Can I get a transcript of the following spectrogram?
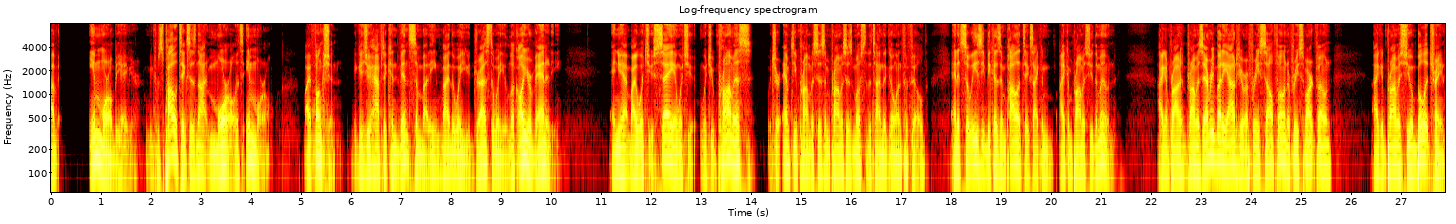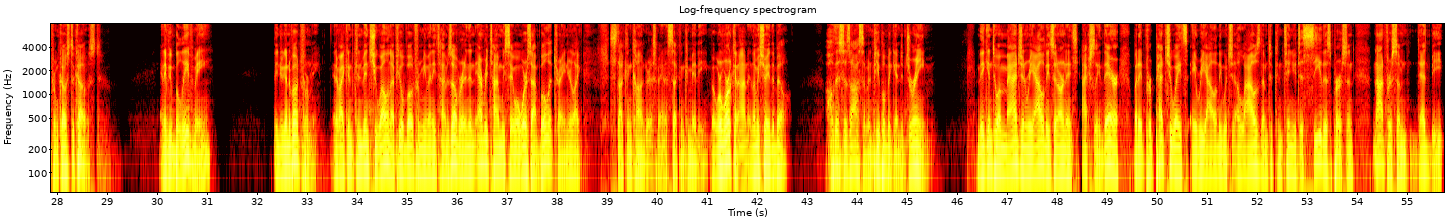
of immoral behavior because politics is not moral, it's immoral by function because you have to convince somebody by the way you dress, the way you look, all your vanity. And you have by what you say and what you what you promise, which are empty promises and promises most of the time that go unfulfilled. And it's so easy because in politics I can I can promise you the moon. I can prom- promise everybody out here a free cell phone, a free smartphone. I can promise you a bullet train from coast to coast. And if you believe me, then you're going to vote for me. And if I can convince you well enough, you'll vote for me many times over. And then every time we say, well, where's that bullet train? You're like, stuck in Congress, man. It's stuck in committee. But we're working on it. Let me show you the bill. Oh, this is awesome. And people begin to dream. Begin to imagine realities that aren't actually there, but it perpetuates a reality which allows them to continue to see this person not for some deadbeat,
